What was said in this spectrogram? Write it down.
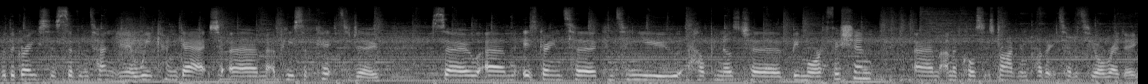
with the greatest of intent, you know, we can get um, a piece of kit to do. So um, it's going to continue helping us to be more efficient um, and of course it's driving productivity already.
